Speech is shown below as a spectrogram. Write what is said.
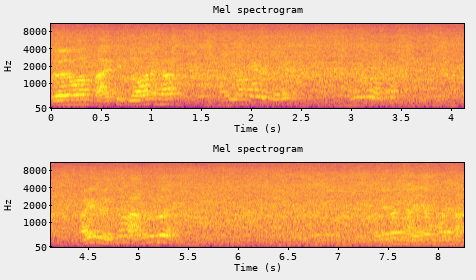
เดินระวังสายติดล้อนะครับไปถึงข้างหลังด้วยอันนี้ต้องใช้ยังภาษา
